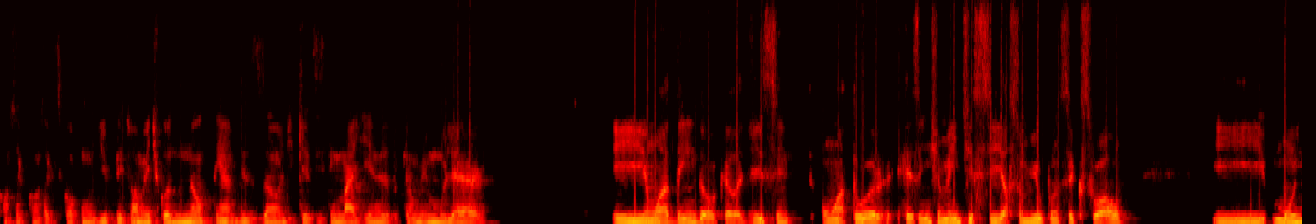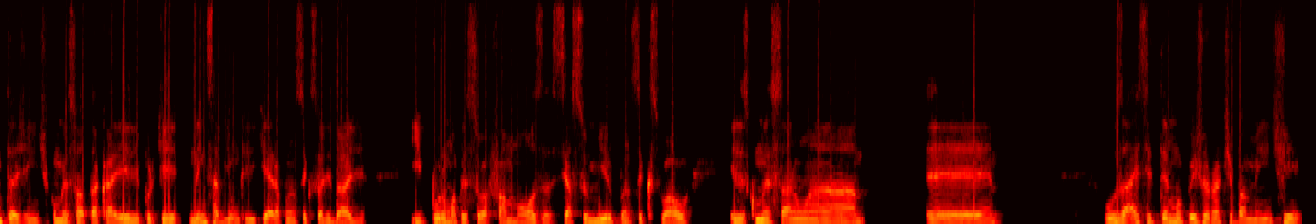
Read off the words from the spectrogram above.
consegue, consegue se confundir, principalmente quando não tem a visão de que existem mais gêneros do que uma mulher. E um adendo ao que ela disse, um ator recentemente se assumiu pansexual e muita gente começou a atacar ele porque nem sabiam o que era pansexualidade. E por uma pessoa famosa se assumir pansexual, eles começaram a é, usar esse termo pejorativamente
